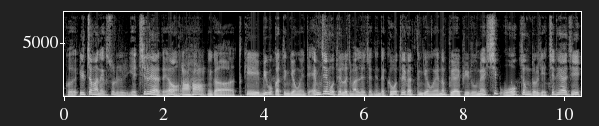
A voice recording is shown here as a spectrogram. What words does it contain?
그 일정한 액수를 예치를 해야 돼요. 아하. 그러니까 특히 미국 같은 경우에 이제 MGM 호텔로 좀 알려져 있는데 그 호텔 같은 경우에는 VIP 룸에 15억 정도를 예치를 해야지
